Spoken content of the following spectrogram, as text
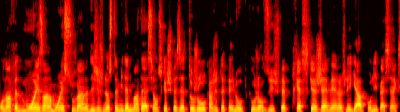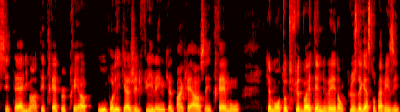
on en fait de moins en moins souvent des géginostomies d'alimentation, ce que je faisais toujours quand j'étais fellow, puis qu'aujourd'hui, je fais presque jamais. Là, je les garde pour les patients qui s'étaient alimentés très peu pré-op ou pour lesquels j'ai le feeling que le pancréas est très mou, que mon taux de fuite va être élevé, donc plus de gastroparésie.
